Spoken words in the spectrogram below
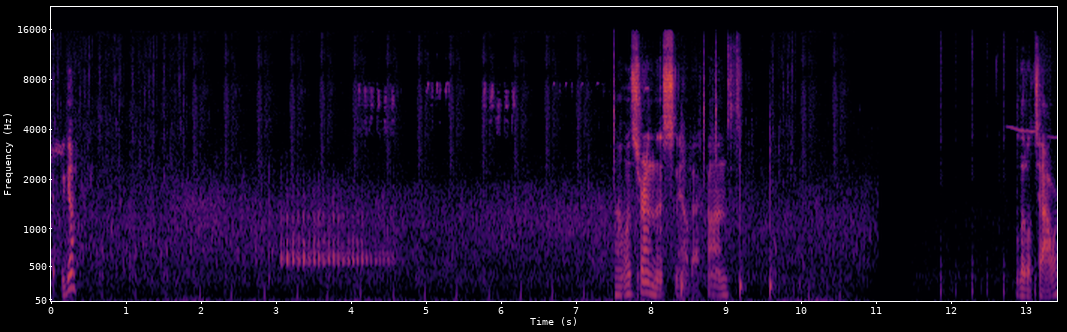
There we go. Uh, let's turn this snail back on. Little tower.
